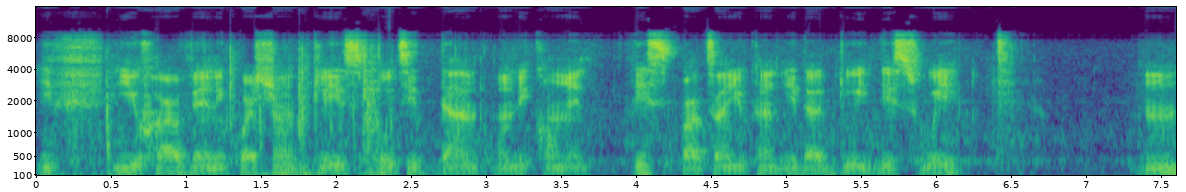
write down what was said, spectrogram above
if you have any question please put it down on the comment. This pattern you can either do it this way. Hmm?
